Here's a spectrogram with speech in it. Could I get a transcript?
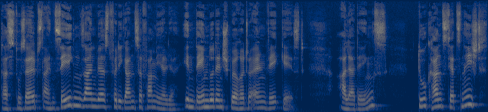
dass du selbst ein Segen sein wirst für die ganze Familie, indem du den spirituellen Weg gehst. Allerdings, du kannst jetzt nicht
